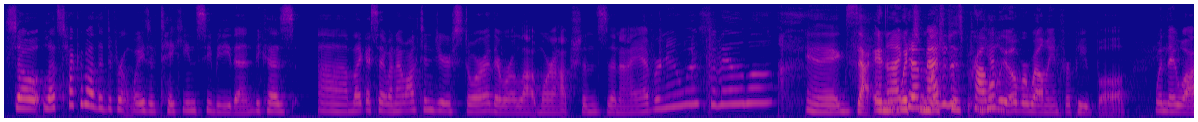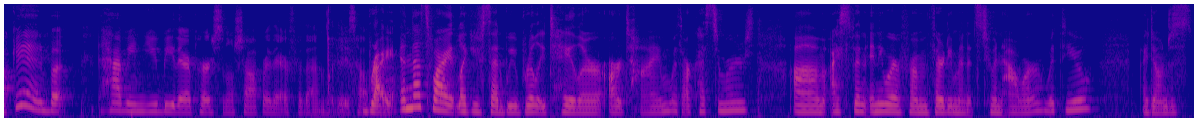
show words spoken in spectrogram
So let's talk about the different ways of taking CBD then, because um, like I said, when I walked into your store, there were a lot more options than I ever knew was available. Exactly, and, and I can imagine it's probably yeah. overwhelming for people when they walk in, but having you be their personal shopper there for them at least help. Right, and that's why, like you said, we really tailor our time with our customers. Um, I spend anywhere from thirty minutes to an hour with you. I don't just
